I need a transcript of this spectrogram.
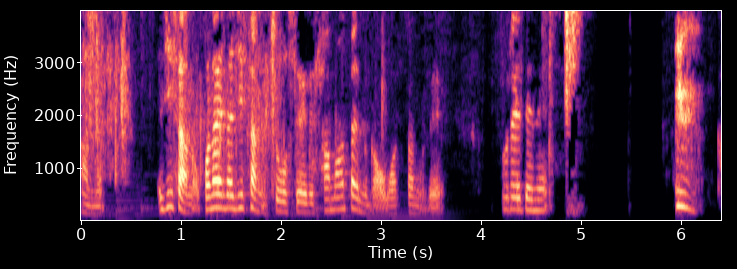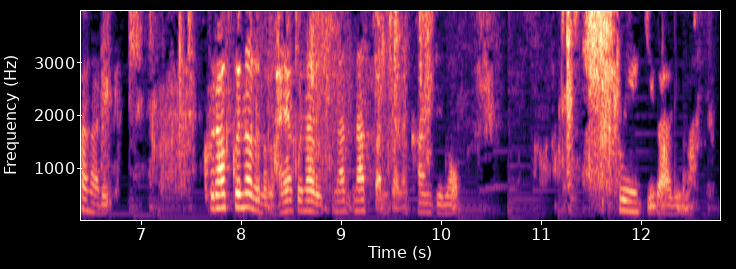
あの、時差の、この間時差の調整でサマータイムが終わったので、それでね、かなり暗くなるのが早くなる、ななったみたいな感じの雰囲気があります。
